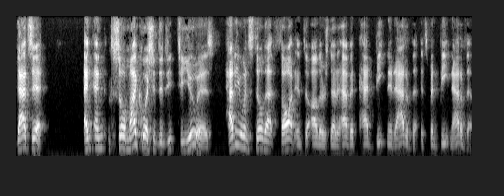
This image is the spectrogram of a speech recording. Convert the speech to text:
that's it. And and so my question to to you is, how do you instill that thought into others that haven't had beaten it out of them? It's been beaten out of them.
